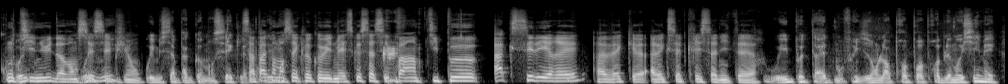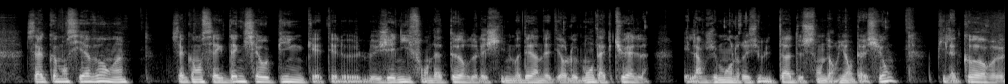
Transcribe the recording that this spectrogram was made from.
continue d'avancer Oui, ses oui. pions? Oui, mais ça n'a pas commencé avec la Ça n'a pas commencé avec le Covid, mais est-ce que ça s'est pas un petit peu accéléré avec euh, avec cette crise sanitaire? Oui, peut-être. Mais enfin, ils ont leurs propres problèmes aussi, mais ça a commencé avant. Hein. Ça a commencé avec Deng Xiaoping, qui était le, le génie fondateur de la Chine moderne, c'est-à-dire le monde actuel est largement le résultat de son orientation. Puis l'accord, euh,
